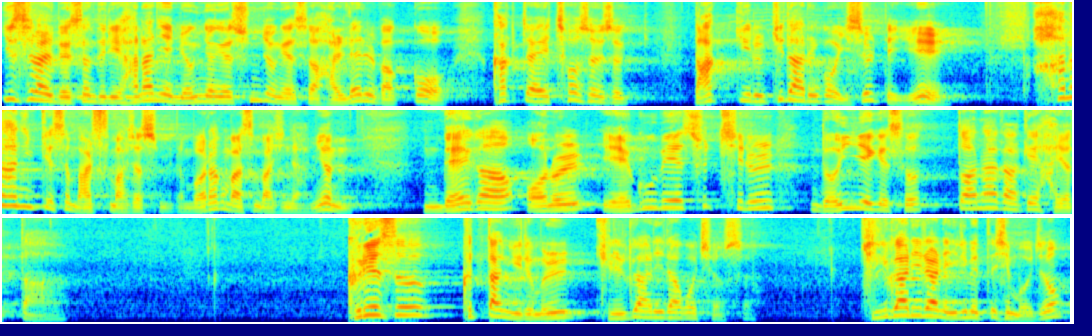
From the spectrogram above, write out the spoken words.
이스라엘 백성들이 하나님의 명령에 순종해서 할례를 받고 각자의 처소에서 낫기를 기다리고 있을 때에 하나님께서 말씀하셨습니다. 뭐라고 말씀하시냐면 내가 오늘 애굽의 수치를 너희에게서 떠나가게 하였다. 그래서 그 땅 이름을 길갈이라고 지었어요. 길갈이라는 이름의 뜻이 뭐죠?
